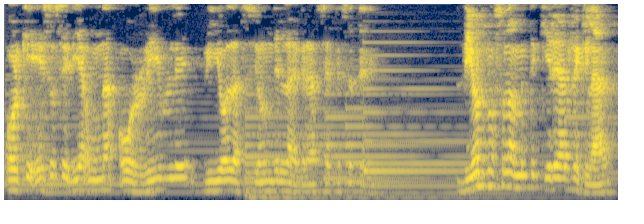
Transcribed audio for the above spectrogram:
porque eso sería una horrible violación de la gracia que se te dio. Dios no solamente quiere arreglar,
